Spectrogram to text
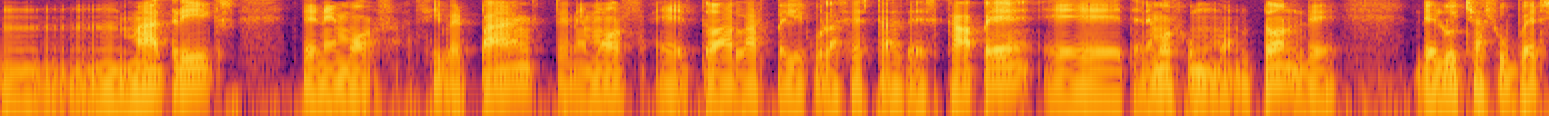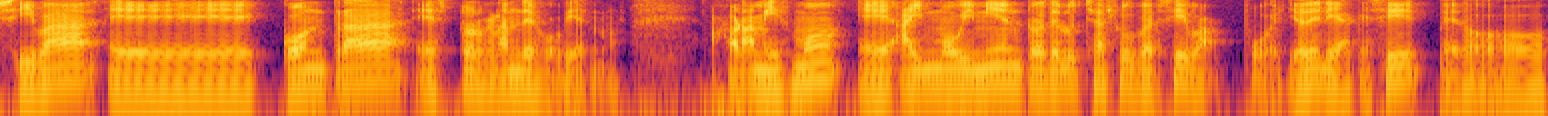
Matrix, tenemos Cyberpunk, tenemos eh, todas las películas estas de escape, eh, tenemos un montón de, lucha subversiva eh, contra estos grandes gobiernos. Ahora mismo, ¿hay movimientos de lucha subversiva? Pues yo diría que sí, pero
